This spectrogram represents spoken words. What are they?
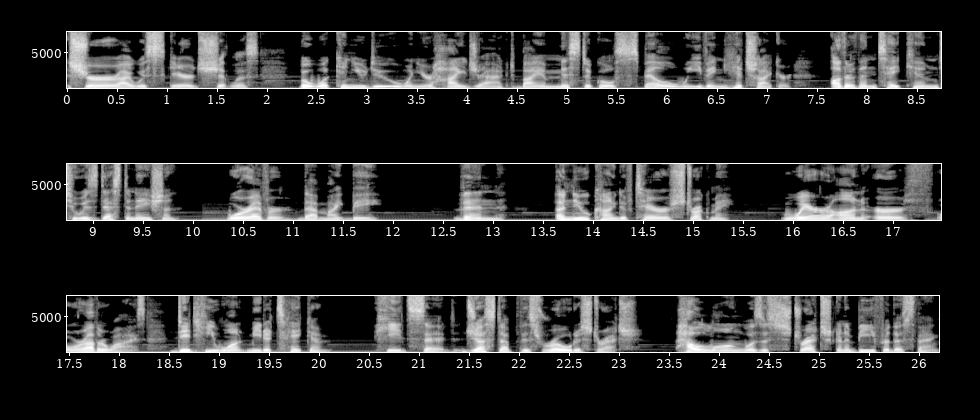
Sure, I was scared shitless, but what can you do when you're hijacked by a mystical, spell weaving hitchhiker other than take him to his destination, wherever that might be? Then, a new kind of terror struck me. Where on earth, or otherwise, did he want me to take him? He'd said, just up this road a stretch. How long was a stretch going to be for this thing?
